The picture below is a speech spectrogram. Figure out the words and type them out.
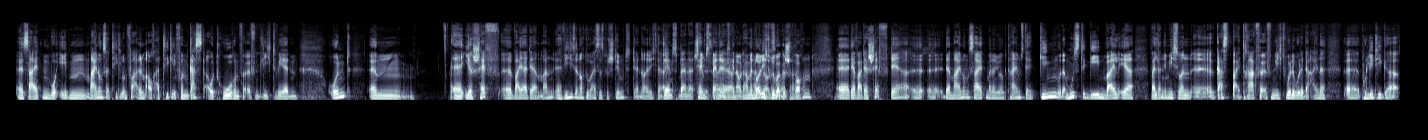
Seiten, wo eben Meinungsartikel und vor allem auch Artikel von Gastautoren veröffentlicht werden. Und ähm, äh, ihr Chef äh, war ja der Mann, äh, wie hieß er noch, du weißt es bestimmt, der neulich da. James Bennett. James Bennett, der, genau, da haben wir neulich drüber gesprochen. Äh, der war der Chef der, äh, der Meinungsseiten bei der New York Times, der ging oder musste gehen, weil er, weil dann nämlich so ein äh, Gastbeitrag veröffentlicht wurde, wo der eine äh, Politiker,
